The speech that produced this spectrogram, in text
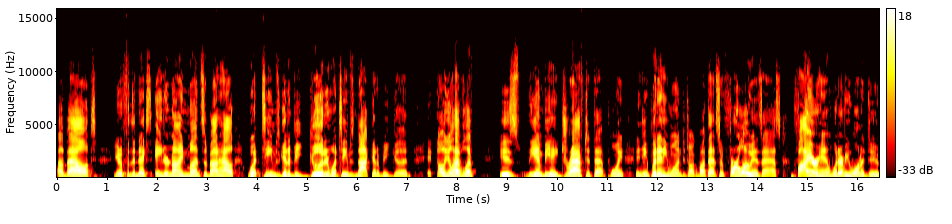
about you know for the next eight or nine months about how what team's going to be good and what team's not going to be good. It, all you'll have left is the NBA draft at that point, and you can put anyone to talk about that. So furlough his ass, fire him, whatever you want to do.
